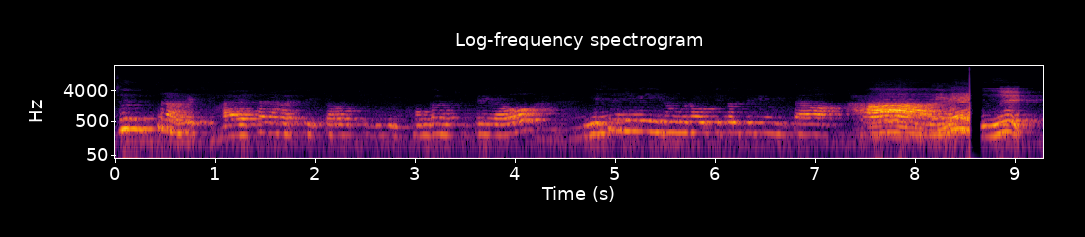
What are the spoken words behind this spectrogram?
든든하게 잘 살아갈 수 있도록 주님 건강 주세요. 예수님의 이름으로 기도드립니다. 아멘. 오늘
